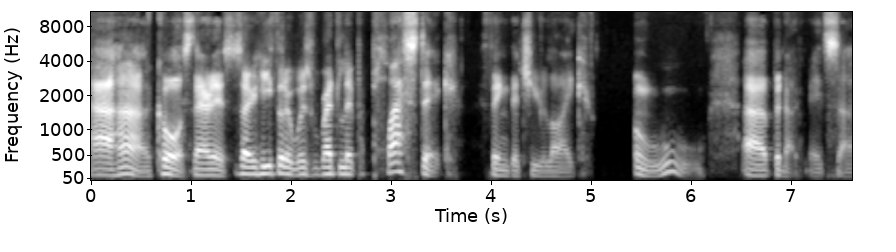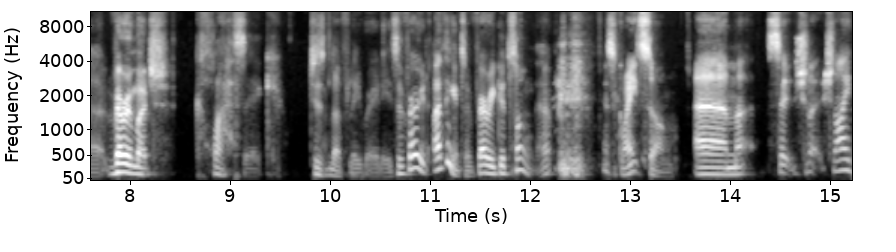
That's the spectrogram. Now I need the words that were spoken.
Aha, uh-huh, of course, there it is. So he thought it was red lip plastic thing that you like. Oh, uh, but no, it's uh, very much classic, which is lovely. Really, it's a very. I think it's a very good song. That it's a great song. Um, so should, should I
